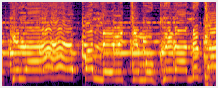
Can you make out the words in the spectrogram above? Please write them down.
ਰੱਖ ਲੈ ਪੱਲੇ ਵਿੱਚ ਮੁਖੜਾ ਲੁਕਾ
